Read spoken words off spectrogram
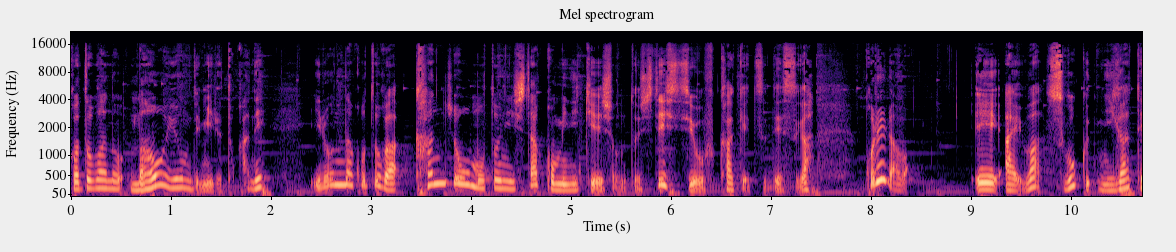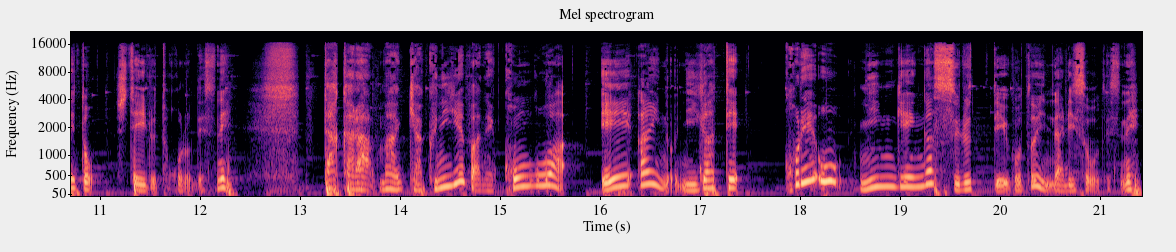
言葉の間を読んでみるとかね。いろんなことが感情をもとにしたコミュニケーションとして必要不可欠ですがこれらは AI はすごく苦手としているところですね。だからまあ逆に言えばね今後は AI の苦手これを人間がするっていうことになりそうですね。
